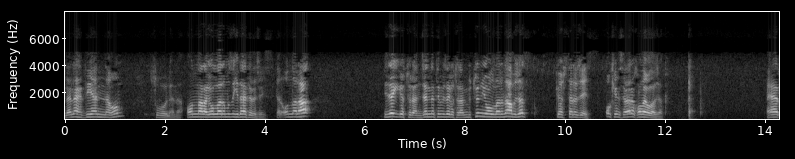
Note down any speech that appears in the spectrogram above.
لَنَهْدِيَنَّهُمْ subulena. Onlara yollarımızı hidayet edeceğiz. Yani onlara bize götüren, cennetimize götüren bütün yolları ne yapacağız? Göstereceğiz. O kimselere kolay olacak. Eğer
